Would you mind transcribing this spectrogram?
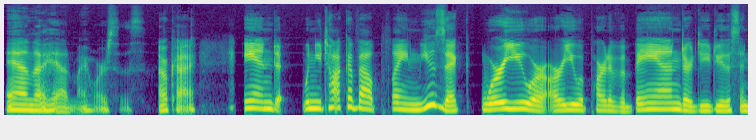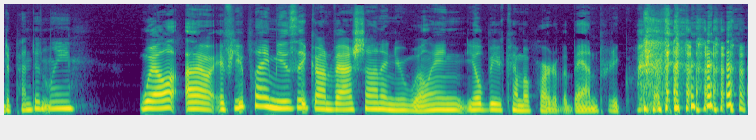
and I had my horses. Okay. And when you talk about playing music, were you or are you a part of a band or do you do this independently? Well, uh, if you play music on Vashon and you're willing, you'll become a part of a band pretty quick.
